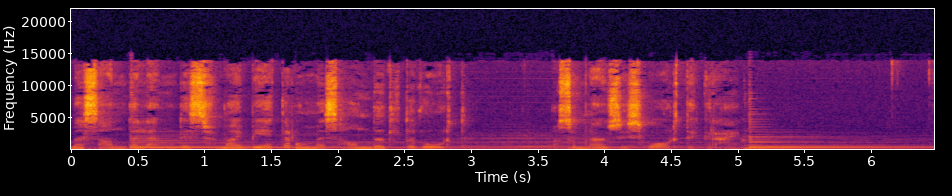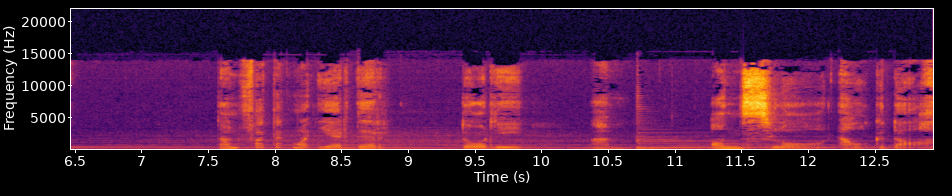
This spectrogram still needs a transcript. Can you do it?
mishandeling. Dis vir my beter om mishandel te word as om nou so swaar te kry. Dan vat ek maar eerder daardie um aansla elke dag.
